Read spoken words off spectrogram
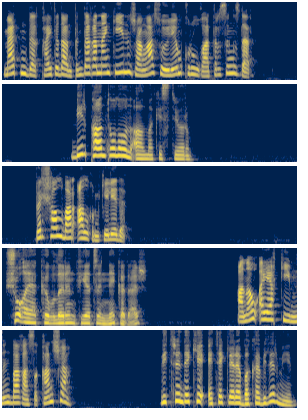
Мәтінді қайтадан тыңдағаннан кейін жаңа сөйлем құруға тырысыңыздар. Bir pantolon almak istiyorum. бір шалбар алғым келеді. Şu ayakkabıların fiyatı ne kadar? анау аяқ киімнің бағасы қанша? Vitrindeki eteklere bakabilir miyim?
